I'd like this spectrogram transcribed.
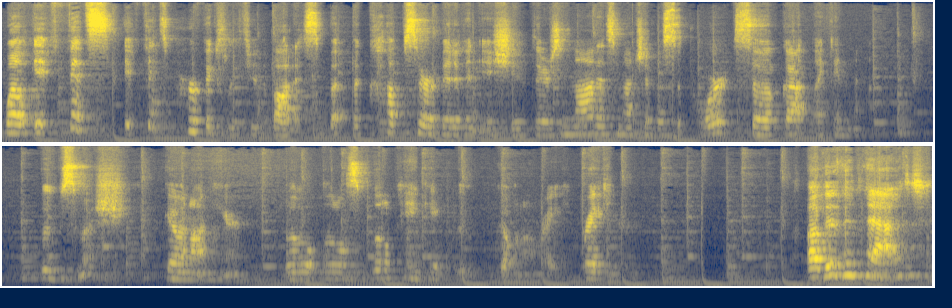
well, it fits, it fits perfectly through the bodice, but the cups are a bit of an issue. There's not as much of a support, so I've got like a boob smush going on here. Little, little, little pancake boob going on right, right here. Other than that,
